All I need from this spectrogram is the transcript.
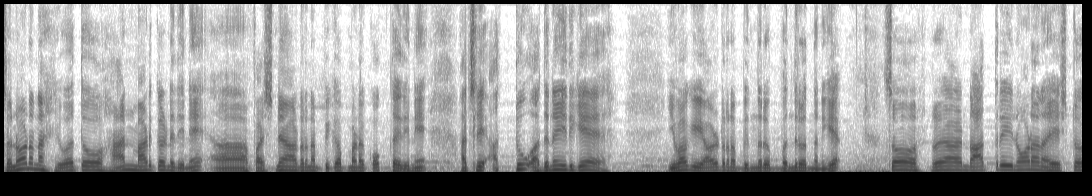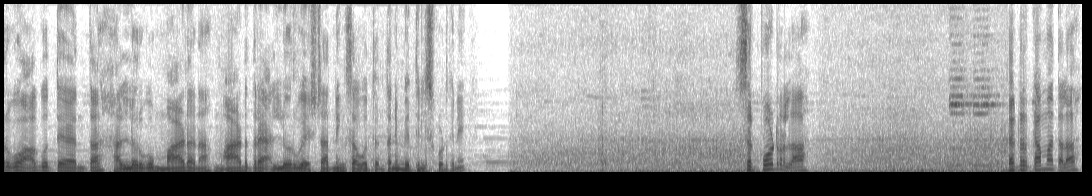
ಸೊ ನೋಡೋಣ, ಇವತ್ತು ಆನ್ ಮಾಡ್ಕೊಂಡಿದ್ದೀನಿ. ಫಸ್ಟ್ನೇ ಆರ್ಡ್ರನ್ನ ಪಿಕಪ್ ಮಾಡೋಕ್ಕೆ ಹೋಗ್ತಾ ಇದ್ದೀನಿ. ಆ್ಯಕ್ಚುಲಿ ಹತ್ತು ಹದಿನೈದಿಗೆ ಇವಾಗ ಈ ಆರ್ಡ್ರನ್ನ ಬಂದಿರೋ ಬಂದಿರೋದು ನನಗೆ. ಸೊ ರಾತ್ರಿ ನೋಡೋಣ ಎಷ್ಟವರೆಗೂ ಆಗುತ್ತೆ ಅಂತ ಅಲ್ಲಿವರೆಗೂ ಮಾಡೋಣ. ಮಾಡಿದ್ರೆ ಅಲ್ಲಿವರೆಗೂ ಎಷ್ಟು ಅರ್ನಿಂಗ್ಸ್ ಆಗುತ್ತೆ ಅಂತ ನಿಮಗೆ ತಿಳಿಸ್ಕೊಡ್ತೀನಿ. ಸರ್ ಪೋಟ್ರಲ್ಲ ಡಾಕ್ಟರ್ ಕಾಮತ್ ಅಲ್ಲ?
